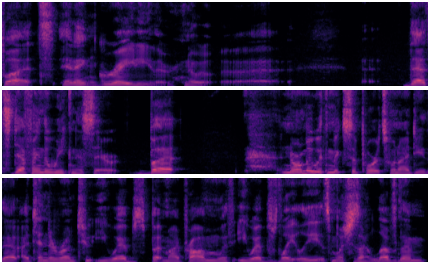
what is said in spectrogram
but it ain't great either. No, uh, that's definitely the weakness there. But normally with mixed supports when I do that, I tend to run two eWebs, but my problem with eWebs lately, as much as I love them,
